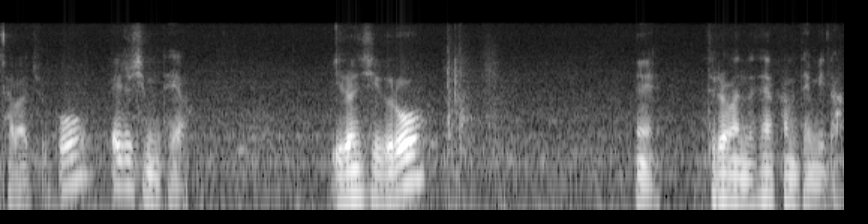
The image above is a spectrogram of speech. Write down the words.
잡아주고 빼주시면 돼요. 이런 식으로 네, 들어간다 생각하면 됩니다.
